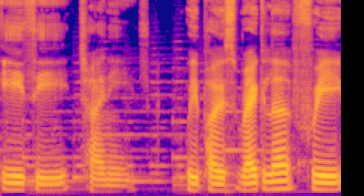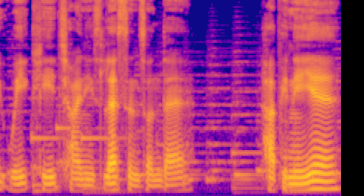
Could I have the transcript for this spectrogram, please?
Easy Chinese. We post regular free weekly Chinese lessons on there. Happy New Year!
